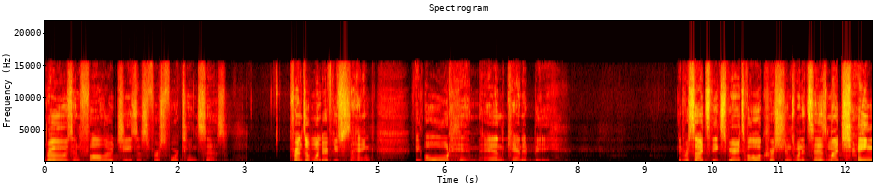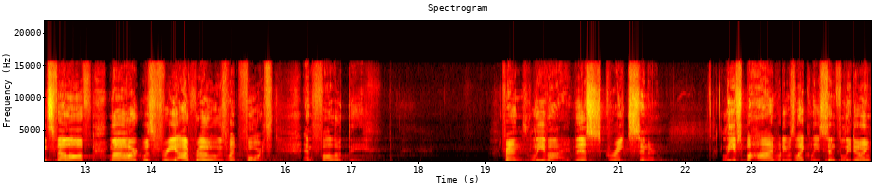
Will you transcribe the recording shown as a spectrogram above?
rose and followed Jesus, verse 14 says. Friends, I wonder if you sang the old hymn, And Can It Be? It recites the experience of all Christians when it says, My chains fell off, my heart was free, I rose, went forth, and followed thee. Friends, Levi, this great sinner, leaves behind what he was likely sinfully doing.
